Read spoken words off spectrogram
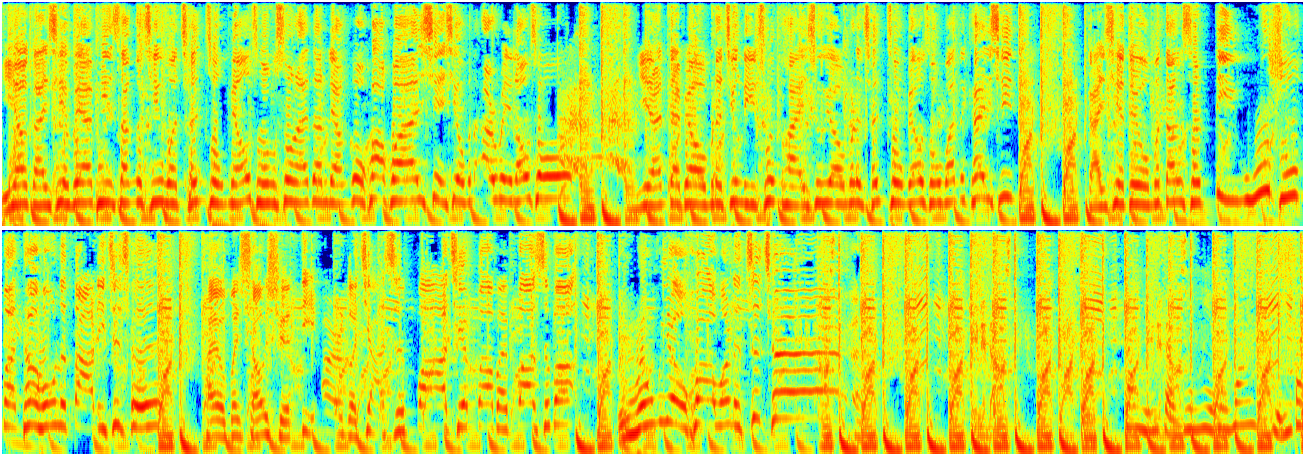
也要感谢 VIP 三个亲我陈总、苗总送来的两个花环，谢谢我们的二位老总，依然代表我们的经理春海，祝愿我们的陈总、苗总玩的开心。感谢对我们当时第五组满堂红的大力支持，还有我们小雪第二个价值八千八百八十八荣耀花王的支持。欢迎走进夜未央云蹦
